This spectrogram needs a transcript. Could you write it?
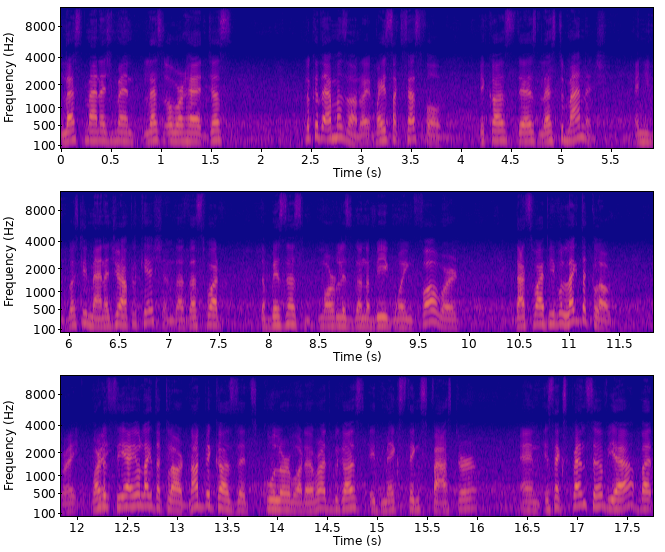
less management, less overhead, just look at Amazon, right? Very successful because there's less to manage. And you mostly manage your application. That, that's what the business model is going to be going forward. That's why people like the cloud. Right. Why right. does CIO like the cloud? Not because it's cooler or whatever, it's because it makes things faster, and it's expensive, yeah, but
